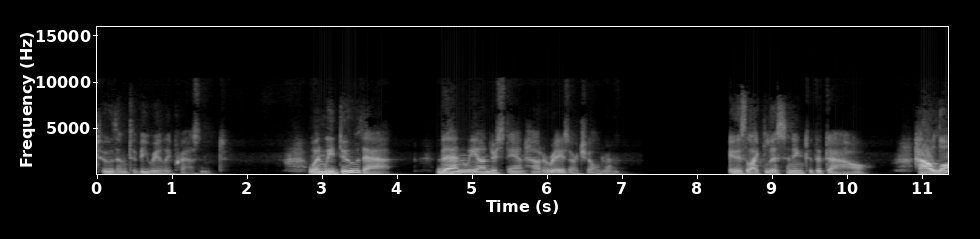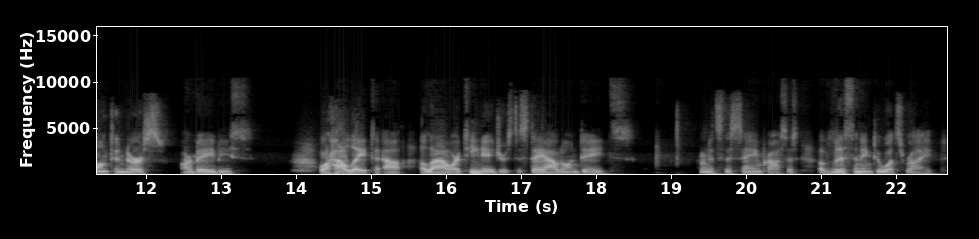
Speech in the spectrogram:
to them, to be really present? When we do that, then we understand how to raise our children. It is like listening to the Tao. How long to nurse our babies? Or how late to out, allow our teenagers to stay out on dates? I mean, it's the same process of listening to what's right.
